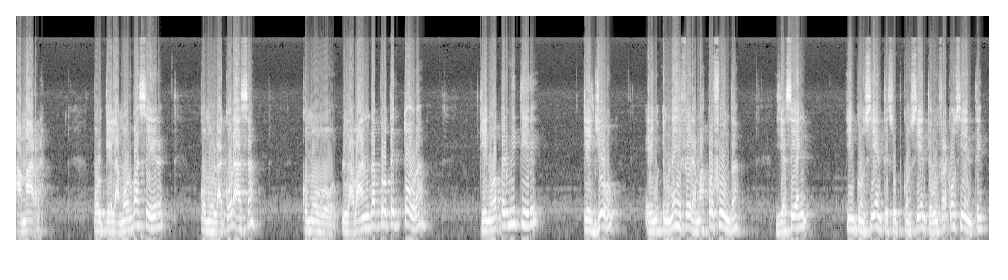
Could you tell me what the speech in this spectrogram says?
amar. Porque el amor va a ser como la coraza como la banda protectora que no va a permitir que el yo, en, una esfera más profunda, ya sean inconsciente, subconsciente o infraconsciente,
